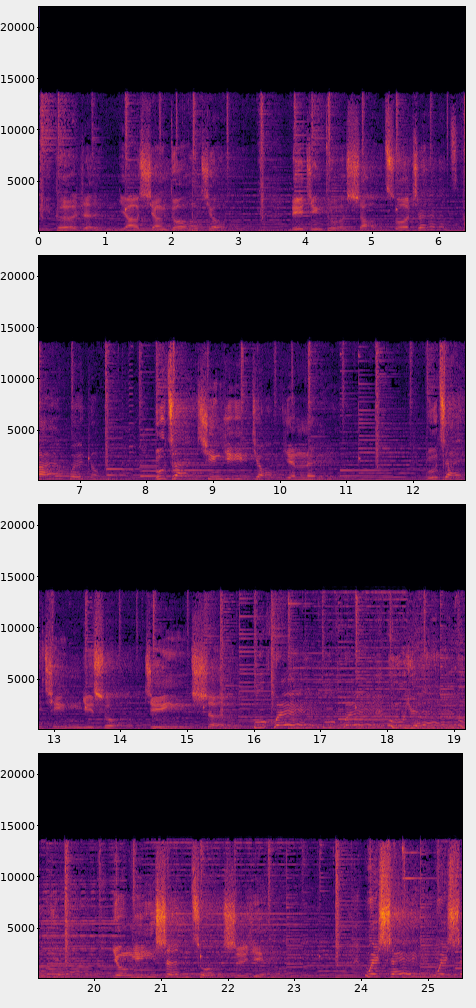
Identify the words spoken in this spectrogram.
一个人要想多久？历经多少挫折才会懂？不再轻易掉眼泪，不再轻易说今生无悔。用一生做誓言，为谁为谁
